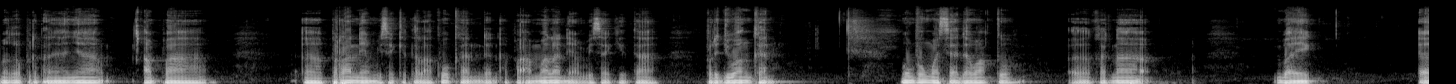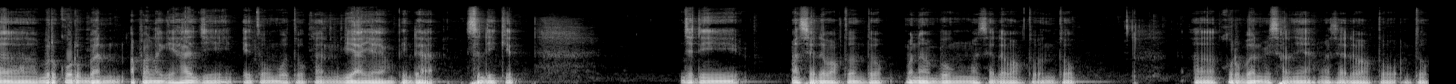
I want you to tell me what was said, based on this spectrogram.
Maka pertanyaannya apa uh, peran yang bisa kita lakukan dan apa amalan yang bisa kita perjuangkan? Mumpung masih ada waktu uh, karena baik uh, berkurban apalagi haji itu membutuhkan biaya yang tidak sedikit. Jadi masih ada waktu untuk menabung masih ada waktu untuk uh, kurban misalnya masih ada waktu untuk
